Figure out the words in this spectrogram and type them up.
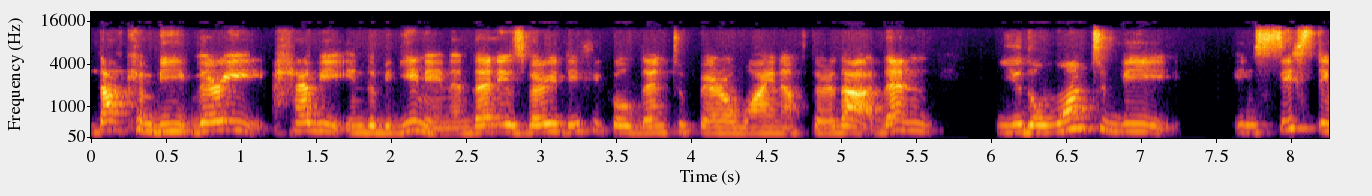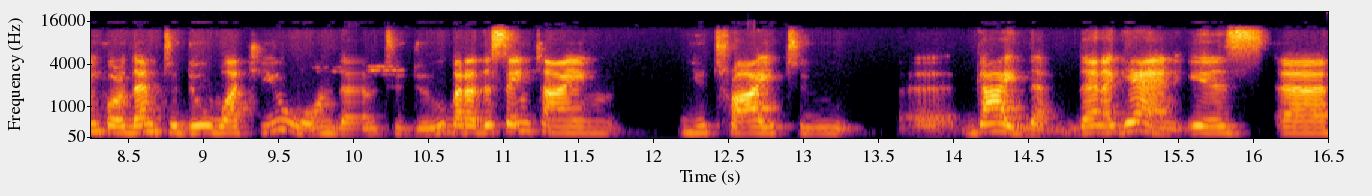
that can be very heavy in the beginning, and then it's very difficult then to pair a wine after that. Then you don't want to be insisting for them to do what you want them to do but at the same time you try to uh, guide them. Then again is uh,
